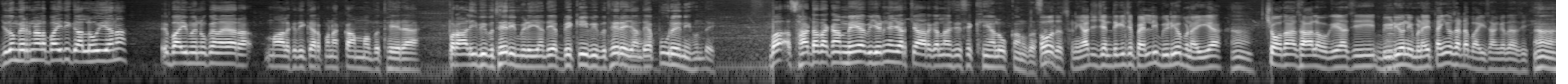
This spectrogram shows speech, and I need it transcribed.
ਜਦੋਂ ਮੇਰੇ ਨਾਲ ਬਾਈ ਦੀ ਗੱਲ ਹੋਈ ਆ ਨਾ ਇਹ ਬਾਈ ਮੈਨੂੰ ਕਹਿੰਦਾ ਯਾਰ ਮਾਲਕ ਦੀ ਕਿਰਪਾ ਨਾਲ ਕੰਮ ਬਥੇਰਾ ਪਰਾਲੀ ਵੀ ਬਥੇਰੀ ਮਿਲੀ ਜਾਂਦੀ ਆ ਵਿਕੀ ਵੀ ਬਥੇਰੇ ਜਾਂਦੇ ਆ ਪੂਰੇ ਨਹੀਂ ਹੁੰਦੇ। ਬਾ ਸਾਡਾ ਤਾਂ ਕੰਮ ਇਹ ਆ ਵੀ ਜਿਹੜੀਆਂ ਯਾਰ ਚਾਰ ਗੱਲਾਂ ਅਸੀਂ ਸਿੱਖੀਆਂ ਲੋਕਾਂ ਨੂੰ ਦੱਸ ਉਹ ਦੱਸਣੀ ਅੱਜ ਜ਼ਿੰਦਗੀ 'ਚ ਪਹਿਲੀ ਵੀਡੀਓ ਬਣਾਈ ਆ। ਹਾਂ। 14 ਸਾਲ ਹੋ ਗਏ ਅਸੀਂ ਵੀਡੀਓ ਨਹੀਂ ਬਣਾਈ ਤਾਈਓ ਸਾਡਾ ਬਾਈ ਸੰਗਦਾ ਸੀ। ਹਾਂ।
